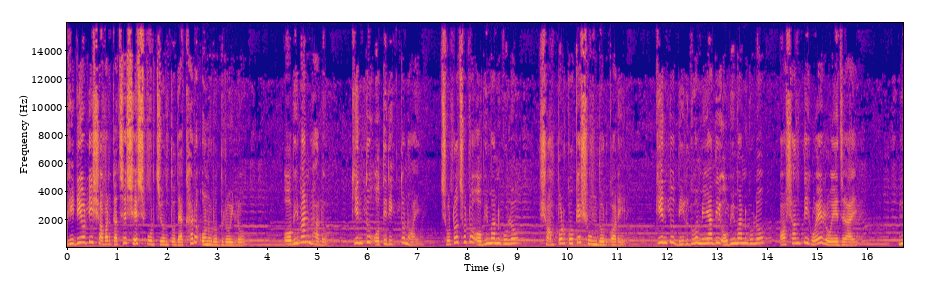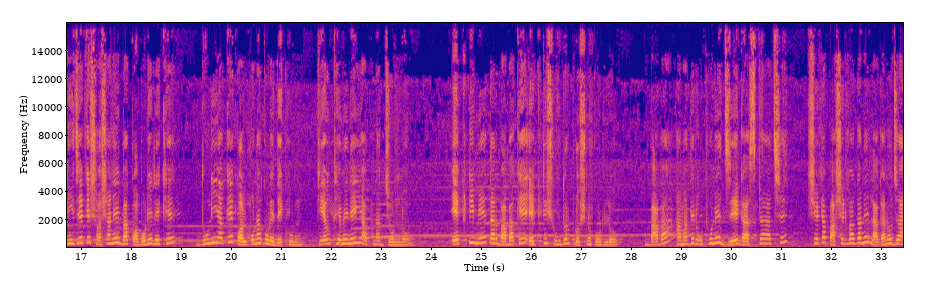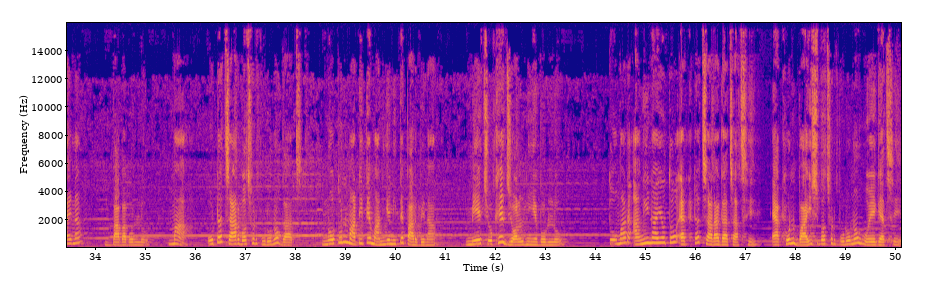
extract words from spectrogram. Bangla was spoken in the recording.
ভিডিওটি সবার কাছে শেষ পর্যন্ত দেখার অনুরোধ রইল। অভিমান ভালো, কিন্তু অতিরিক্ত নয়। ছোট ছোট অভিমানগুলো সম্পর্ককে সুন্দর করে, কিন্তু দীর্ঘমেয়াদী অভিমানগুলো অশান্তি হয়ে রয়ে যায়। নিজেকে শ্মশানে বা কবরে রেখে দুনিয়াকে কল্পনা করে দেখুন, কেউ থেমে নেই আপনার জন্য। একটি মেয়ে তার বাবাকে একটি সুন্দর প্রশ্ন করল বাবা, আমাদের উঠোনে যে গাছটা আছে, সেটা পাশের বাগানে লাগানো যায় না। বাবা বলল, মা, ওটা চার বছর পুরনো গাছ। নতুন মাটিতে মানিয়ে নিতে পারবে না। মেয়ে চোখে জল নিয়ে বলল, তোমার আঙিনায়ও তো একটা চারা গাছ আছে। এখন বাইশ বছর পুরনো হয়ে গেছে।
